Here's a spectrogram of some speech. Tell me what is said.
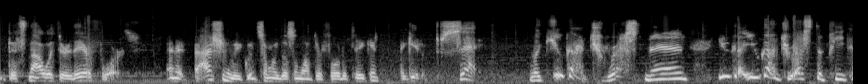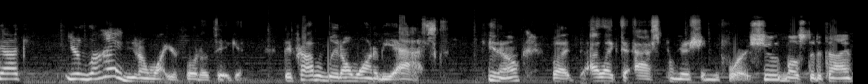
that's not what they're there for. And at Fashion Week, when someone doesn't want their photo taken, I get upset. I'm like, you got dressed, man. You got you got dressed to peacock. You're lying. You don't want your photo taken. They probably don't want to be asked, you know. But I like to ask permission before I shoot most of the time.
